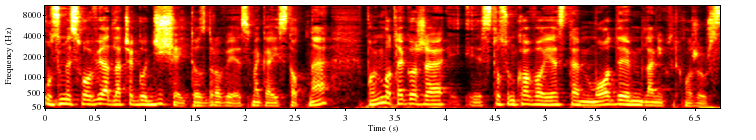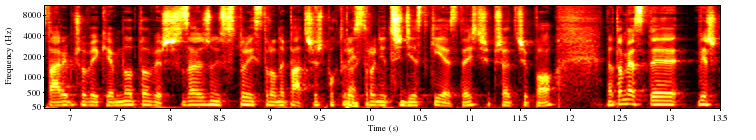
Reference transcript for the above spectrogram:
uzmysłowiła, dlaczego dzisiaj to zdrowie jest mega istotne. Pomimo tego, że stosunkowo jestem młodym, dla niektórych może już starym człowiekiem, no to wiesz, zależnie z której strony patrzysz, po której tak. stronie trzydziestki jesteś, czy przed, czy po. Natomiast y, wiesz,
